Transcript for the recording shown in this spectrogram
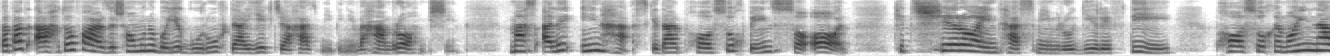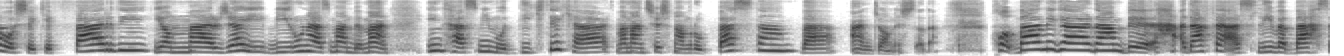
و بعد اهداف و ارزش رو با یه گروه در یک جهت می‌بینیم و همراه میشیم. مسئله این هست که در پاسخ به این سوال که چرا این تصمیم رو گرفتی پاسخ ما این نباشه که فردی یا مرجعی بیرون از من به من این تصمیم رو دیکته کرد و من چشمم رو بستم و انجامش دادم. خب برمیگردم به هدف اصلی و بحث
